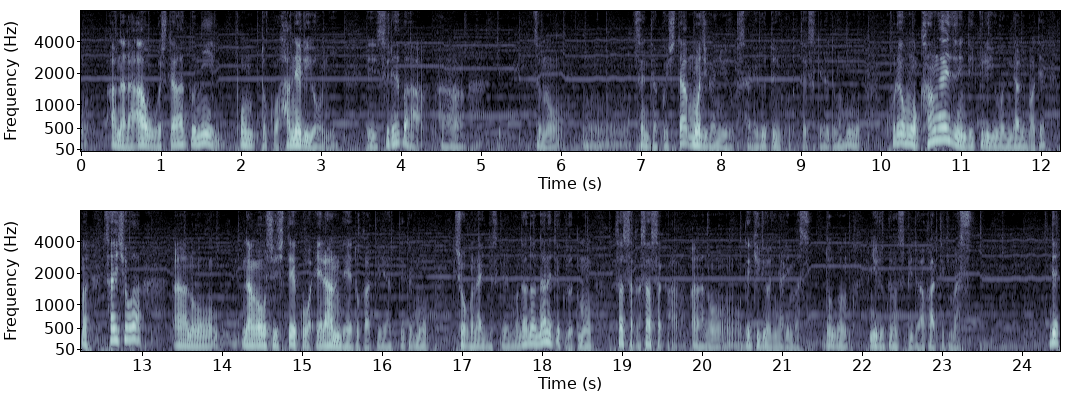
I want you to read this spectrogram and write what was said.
「あ」なら「あ」を押した後にポンとこう跳ねるようにすればあその、選択した文字が入力されるということですけれどもこれをもう考えずにできるようになるまで、まあ、最初はあの長押ししてこう選んでとかってやっててもしょうがないんですけれどもだんだん慣れてくるともうさっさかさっさかあのできるようになります。どんどん入力のスピード上がってきます。で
